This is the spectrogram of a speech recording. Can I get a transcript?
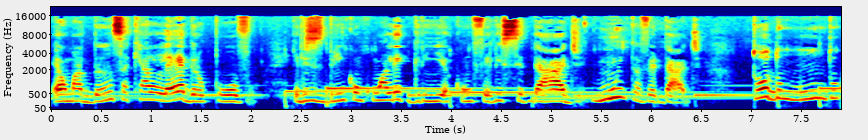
É uma dança que alegra o povo. Eles brincam com alegria, com felicidade, muita verdade. Todo mundo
